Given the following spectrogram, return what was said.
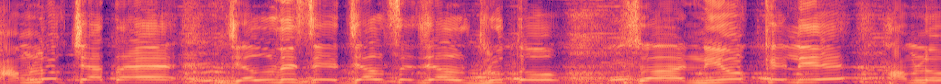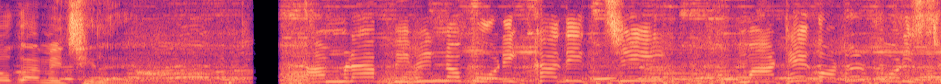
हम लोग चाहता है जल्दी से, जल्द से जल्द द्रुत नियोग के लिए हम लोगों का मिचिल है। हमारा विभिन्न परीक्षा दीची मठे कठोर परिश्रम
